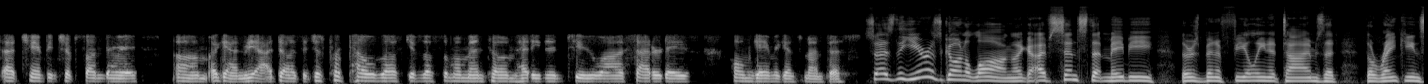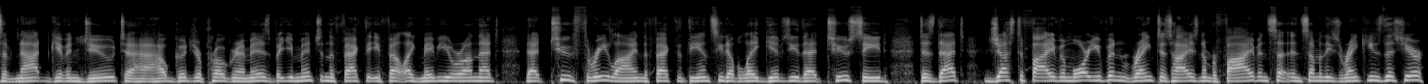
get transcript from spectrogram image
that championship Sunday. Um, again, yeah, it does. It just propels us, gives us some momentum heading into uh, Saturday's home game against Memphis. So as the year has gone along, like I've sensed that maybe there's been a feeling at times that the rankings have not given due to how good your program is. But you mentioned the fact that you felt like maybe you were on that that two three line. The fact that the NCAA gives you that two seed does that justify even more? You've been ranked as high as number five in, so, in some of these rankings this year.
